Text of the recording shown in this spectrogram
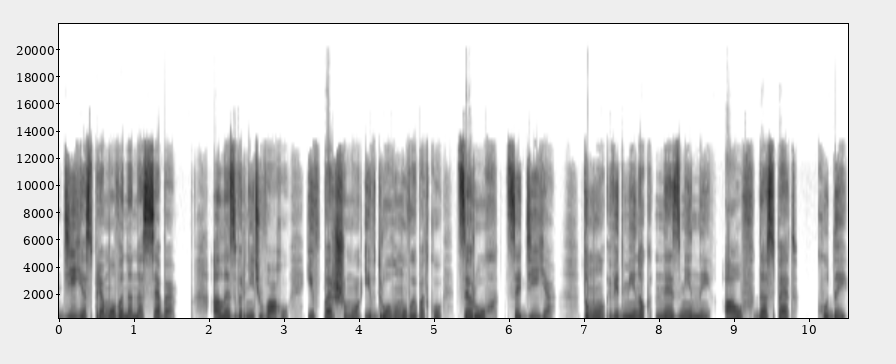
Дія спрямована на себе. Але зверніть увагу, і в першому, і в другому випадку це рух, це дія. Тому відмінок незмінний – auf das Bett – куди.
